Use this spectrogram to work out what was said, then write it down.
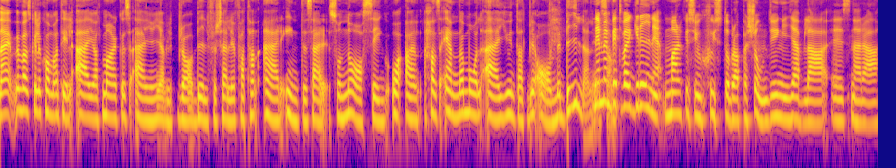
Nej, men vad jag skulle komma till är ju att Marcus är ju en jävligt bra bilförsäljare för att han är inte så, här, så nasig och han, hans enda mål är ju inte att bli av med bilen. Nej Liksom. men vet du vad grejen är? Marcus är ju en schysst och bra person. Det är ju ingen jävla eh, sån här, eh,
